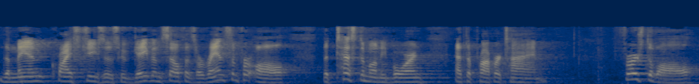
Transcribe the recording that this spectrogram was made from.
the man Christ Jesus, who gave himself as a ransom for all, the testimony borne at the proper time. First of all,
